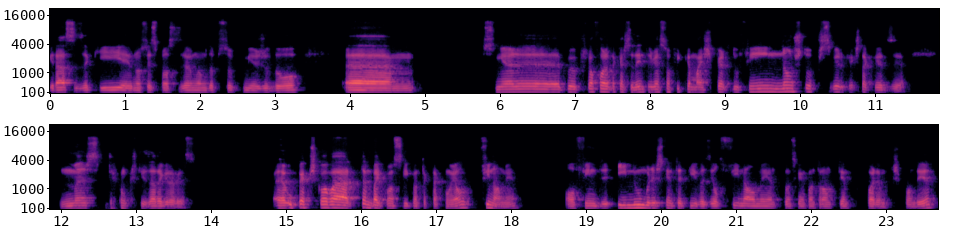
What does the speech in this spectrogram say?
graças aqui, eu não sei se posso dizer o nome da pessoa que me ajudou. Um, o senhor, uh, por ficar fora da caixa da intervenção, fica mais perto do fim. Não estou a perceber o que é que está a querer dizer mas se puder concretizar, agradeço. Uh, o Pepe Escobar também consegui contactar com ele, finalmente. Ao fim de inúmeras tentativas, ele finalmente conseguiu encontrar um tempo para me responder.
